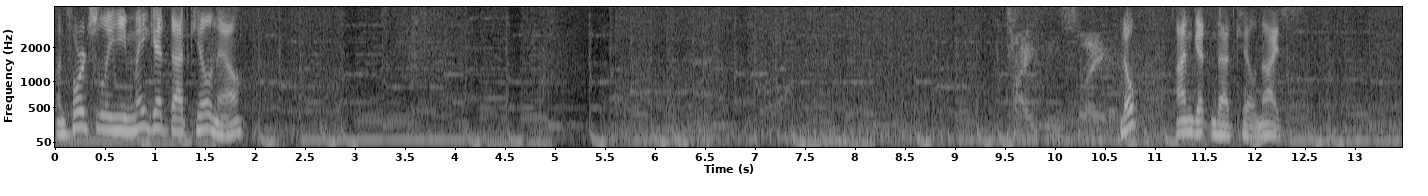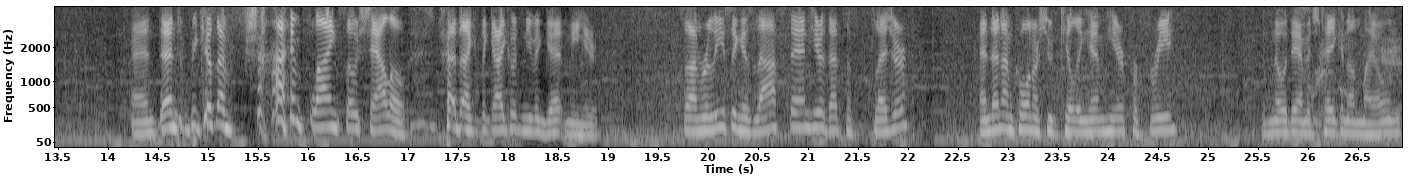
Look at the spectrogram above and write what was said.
Unfortunately, he may get that kill now. Titan Slayer. Nope, I'm getting that kill. Nice. And then, because I'm I'm flying so shallow, that like, the guy couldn't even get me here. So I'm releasing his last stand here. That's a pleasure. And then I'm corner shoot killing him here for free. With no damage taken on my own.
